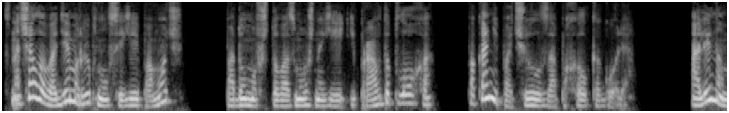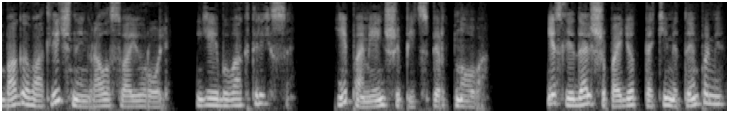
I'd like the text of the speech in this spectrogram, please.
Сначала Вадим рыпнулся ей помочь, подумав, что, возможно, ей и правда плохо, пока не почуял запах алкоголя. Алина Багова отлично играла свою роль. Ей бы в актрисы. И поменьше пить спиртного. Если дальше пойдет такими темпами,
